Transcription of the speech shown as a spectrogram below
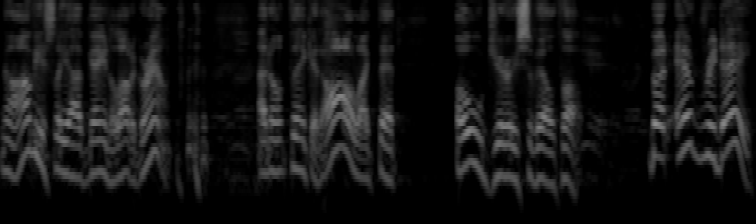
Now, obviously, I've gained a lot of ground. I don't think at all like that old Jerry Savelle thought. Yes. But every day,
